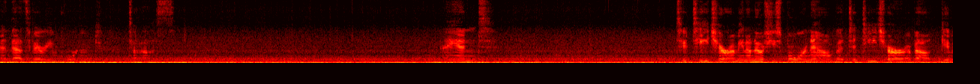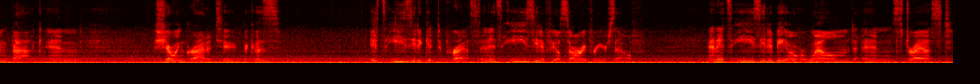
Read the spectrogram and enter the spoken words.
And that's very important to us and to teach her. I mean, I know she's four now, but to teach her about giving back and showing gratitude because it's easy to get depressed and it's easy to feel sorry for yourself. And it's easy to be overwhelmed and stressed.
